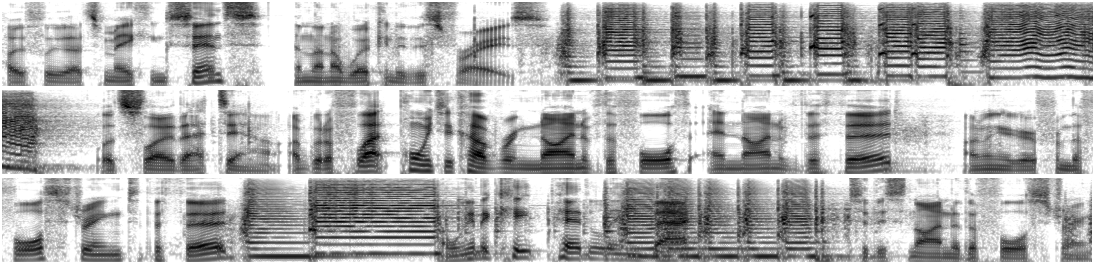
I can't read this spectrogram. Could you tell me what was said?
Hopefully that's making sense. And then I work into this phrase. Let's slow that down. I've got a flat pointer covering nine of the fourth and nine of the third. I'm going to go from the fourth string to the third. And we're going to keep pedaling back to this nine of the fourth string.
